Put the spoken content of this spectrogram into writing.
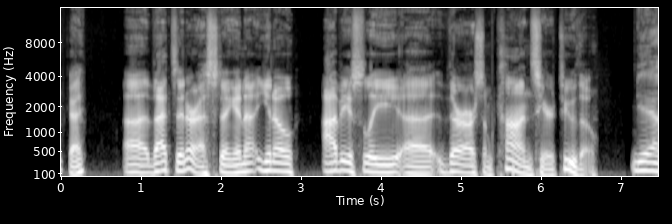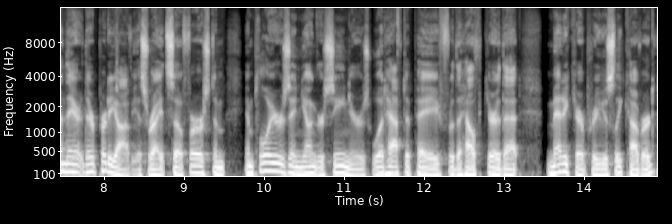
Okay. Uh, that's interesting. And, uh, you know, obviously uh, there are some cons here too, though. Yeah, and they're they're pretty obvious, right? So first, em- employers and younger seniors would have to pay for the health care that Medicare previously covered,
